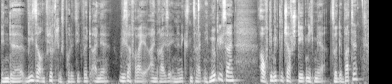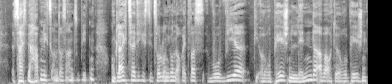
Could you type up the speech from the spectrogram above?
in der Visa- und Flüchtlingspolitik wird eine visafreie Einreise in der nächsten Zeit nicht möglich sein. Auch die Mitgliedschaft steht nicht mehr zur Debatte. Das heißt, wir haben nichts anderes anzubieten. Und gleichzeitig ist die Zollunion auch etwas, wo wir die europäischen Länder, aber auch die Europäischen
